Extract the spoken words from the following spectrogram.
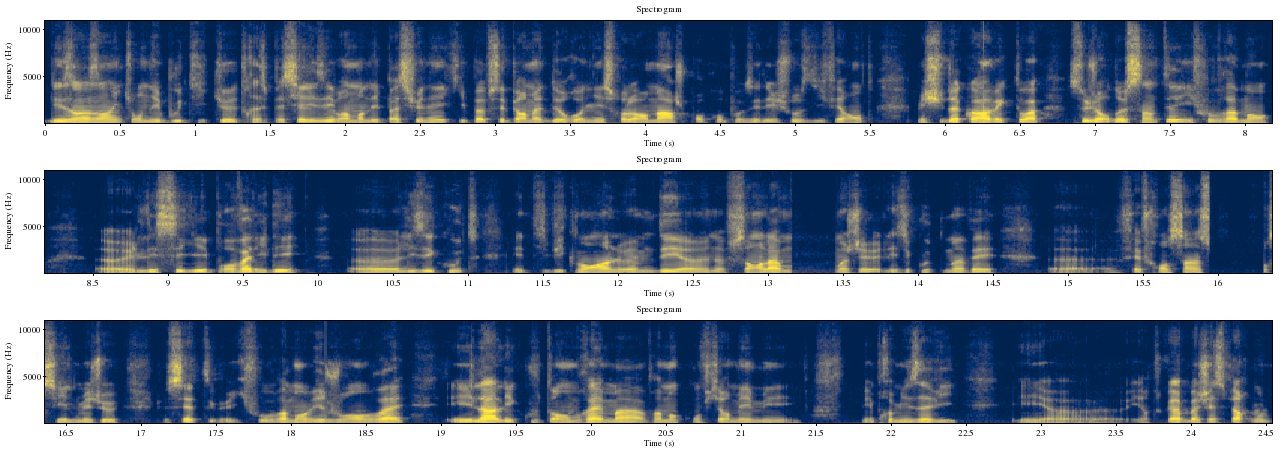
des zinzins qui ont des boutiques euh, très spécialisées, vraiment des passionnés, qui peuvent se permettre de rogner sur leurs marges pour proposer des choses différentes. Mais je suis d'accord avec toi, ce genre de synthé, il faut vraiment euh, l'essayer pour valider euh, les écoutes. Et typiquement, hein, le MD euh, 900, là, moi, j'ai- les écoutes m'avaient fait froncer un sourcil, mais je, je sais qu'il faut vraiment vivre toujours en vrai. Et là, l'écoute en vrai m'a vraiment confirmé mes, premiers avis. Et, en tout cas, bah, j'espère que vous,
